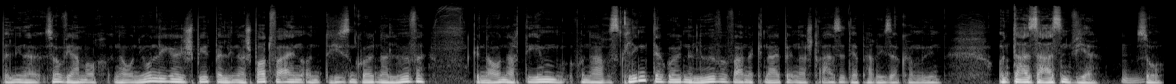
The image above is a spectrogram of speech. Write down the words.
Berliner, so, wir haben auch in der Unionliga gespielt, Berliner Sportverein und hießen Goldener Löwe. Genau nach dem, wonach es klingt, der Goldene Löwe war eine Kneipe in der Straße der Pariser Kommune. Und da saßen wir mhm. so.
